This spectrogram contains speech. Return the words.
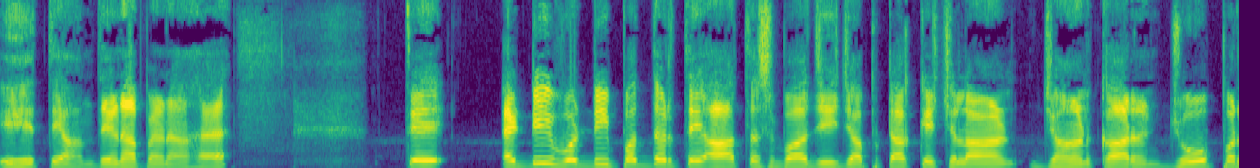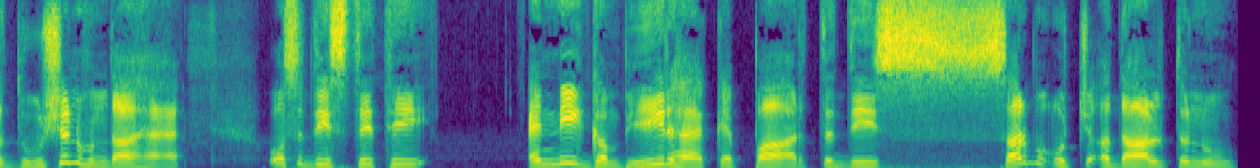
ਇਹ ਧਿਆਨ ਦੇਣਾ ਪੈਣਾ ਹੈ। ਤੇ ਐਡੀ ਵੱਡੀ ਪੱਧਰ ਤੇ ਆਤਿਸ਼ਬਾਜ਼ੀ ਜਾਂ ਪਟਾਕੇ ਚਲਾਣ ਜਾਣ ਕਾਰਨ ਜੋ ਪ੍ਰਦੂਸ਼ਣ ਹੁੰਦਾ ਹੈ, ਉਸ ਦੀ ਸਥਿਤੀ ਇੰਨੀ ਗੰਭੀਰ ਹੈ ਕਿ ਭਾਰਤ ਦੀ ਸਰਬ ਉੱਚ ਅਦਾਲਤ ਨੂੰ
